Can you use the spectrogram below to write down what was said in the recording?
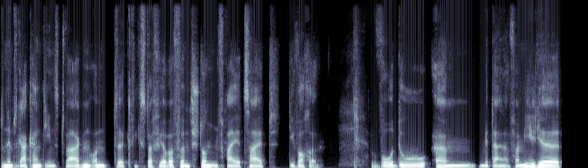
du nimmst gar keinen Dienstwagen und äh, kriegst dafür aber fünf Stunden freie Zeit die Woche wo du ähm, mit deiner Familie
